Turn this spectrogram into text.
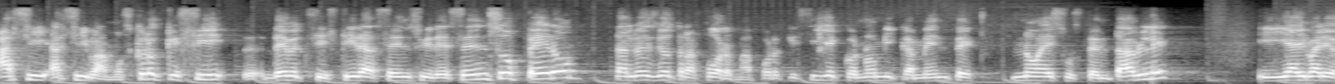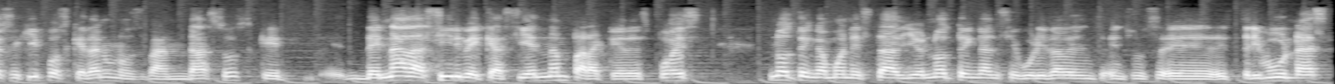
así, así vamos. Creo que sí debe existir ascenso y descenso, pero tal vez de otra forma, porque sí económicamente no es sustentable y hay varios equipos que dan unos bandazos que de nada sirve que asciendan para que después no tengan buen estadio, no tengan seguridad en, sus eh, tribunas,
